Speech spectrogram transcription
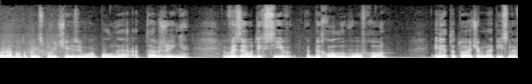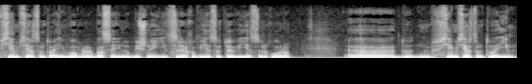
работа происходит через его полное отторжение. Везеудихсив бехол вовхо это то, о чем написано всем сердцем твоим. Вомр бассейну бишны яцреху бьецер то яцергору. Э, всем сердцем твоим.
